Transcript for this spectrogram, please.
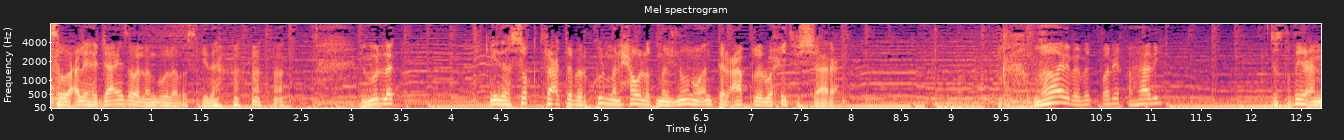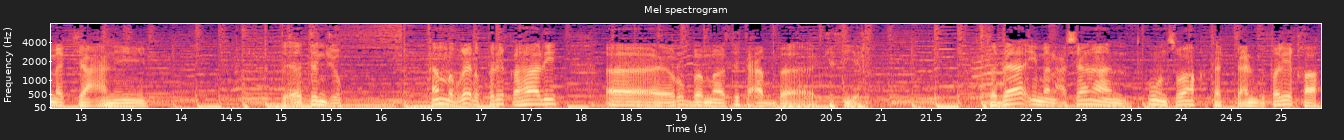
سوي عليها جائزة ولا نقولها بس كذا يقول لك إذا سقت فاعتبر كل من حولك مجنون وأنت العاقل الوحيد في الشارع. غالبا بالطريقة هذه تستطيع أنك يعني تنجو. أما بغير الطريقة هذه آه ربما تتعب آه كثير. فدائما عشان تكون سواقتك يعني بطريقة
